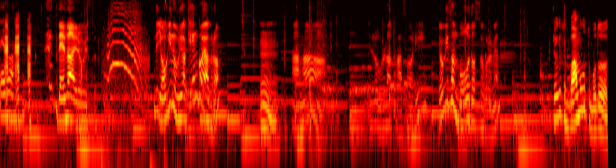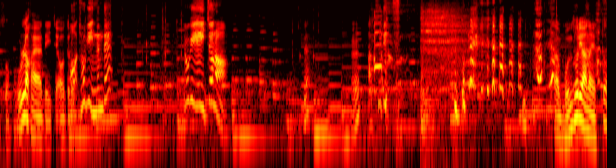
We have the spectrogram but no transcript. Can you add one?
내놔. 내놔 이러고 있어. 근데 여기는 우리가 깬 거야 그럼? 응. 아하. 일로 올라가서리. 여기선 뭐 얻었어 그러면? 여기서 뭐 아무것도 못 얻었어. 올라가야 돼 이제 어디로? 어 저기 있는데? 여기 얘 있잖아. 네? 응? 아 2D에서. 아, 뭔 소리 하나 했어?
